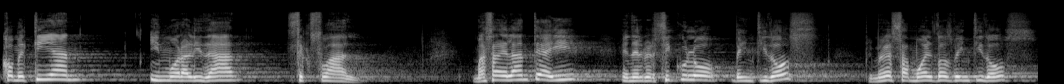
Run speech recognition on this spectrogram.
cometían inmoralidad sexual. Más adelante ahí, en el versículo 22, 1 Samuel 2.22,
